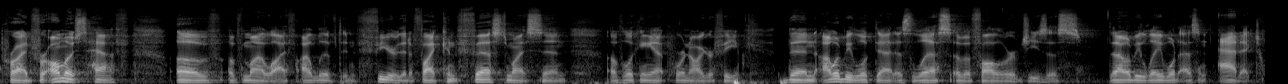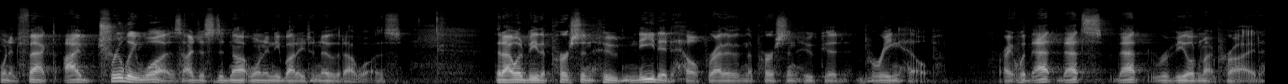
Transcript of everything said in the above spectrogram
Pride. For almost half of, of my life, I lived in fear that if I confessed my sin of looking at pornography, then I would be looked at as less of a follower of Jesus. That I would be labeled as an addict, when in fact I truly was. I just did not want anybody to know that I was. That I would be the person who needed help rather than the person who could bring help right? Well, that, that's, that revealed my pride.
